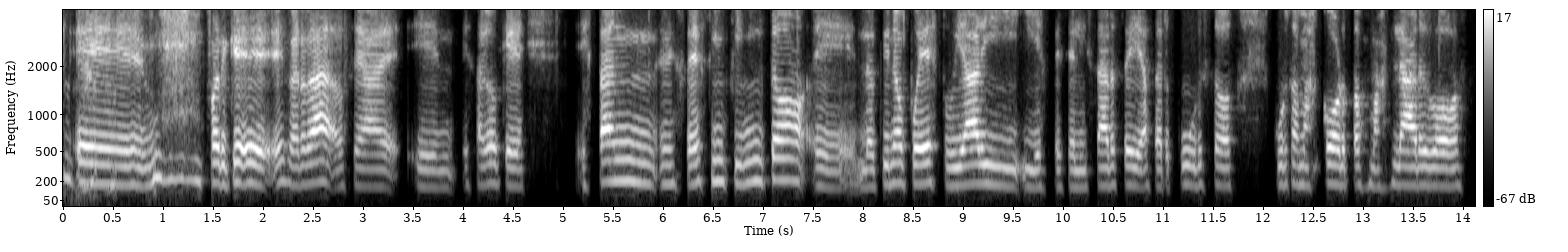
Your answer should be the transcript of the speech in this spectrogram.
porque es verdad, o sea, es algo que es, es, infinito eh, lo que uno puede estudiar y, especializarse y hacer cursos, cursos más cortos, más largos.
